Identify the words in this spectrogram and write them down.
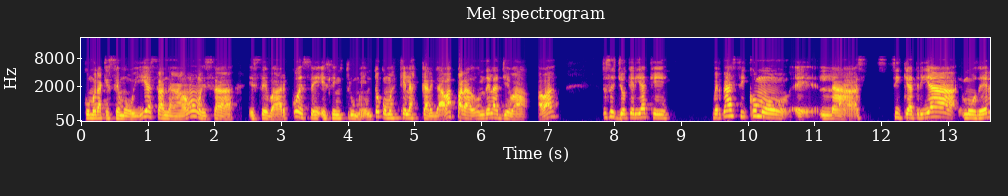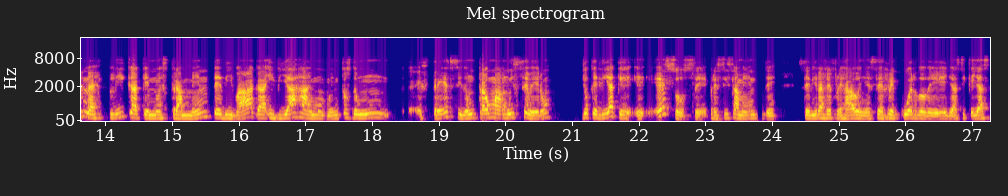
cómo era que se movía esa nao, esa, ese barco, ese, ese instrumento, cómo es que las cargabas, para dónde las llevaba. Entonces yo quería que, ¿verdad? Así como eh, la psiquiatría moderna explica que nuestra mente divaga y viaja en momentos de un estrés y de un trauma muy severo, yo quería que eh, eso se, precisamente se viera reflejado en ese recuerdo de ellas y que ellas,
